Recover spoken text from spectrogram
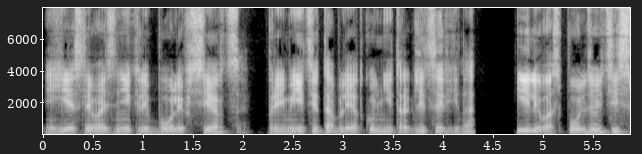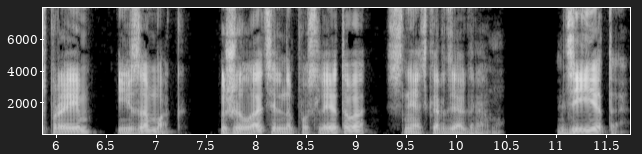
Если возникли боли в сердце, примите таблетку нитроглицерина или воспользуйтесь спреем изомак. Желательно после этого снять кардиограмму. Диета.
